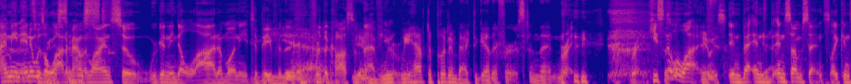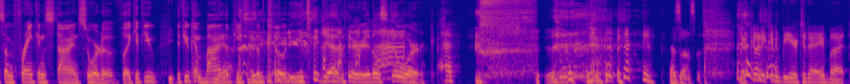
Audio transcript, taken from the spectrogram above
I mean, Uh, and it was a lot of mountain lions, so we're gonna need a lot of money to pay for the Yeah. for the cost of Yeah, that we, funeral. we have to put him back together first and then. right, right. He's still alive. anyways. in that, in, Yeah. in some sense, like in some Frankenstein sort of like if you if you combine the pieces of Cody together, it'll still work. That's awesome. Now, Cody couldn't be here today, but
